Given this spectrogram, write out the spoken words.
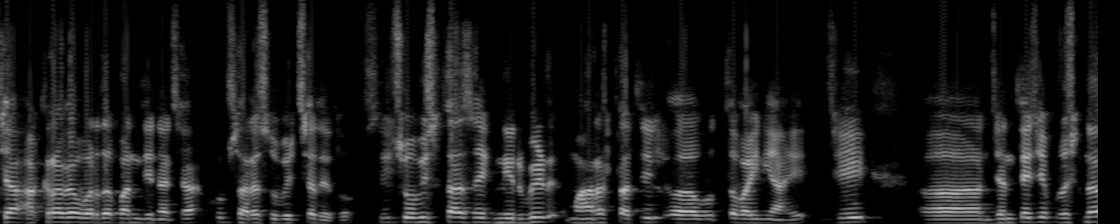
च्या अकराव्या वर्धापन दिनाच्या खूप साऱ्या शुभेच्छा देतो. सी चोवीस तास एक निर्भीड महाराष्ट्रातील वृत्तवाहिनी आहे जी जनतेचे प्रश्न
